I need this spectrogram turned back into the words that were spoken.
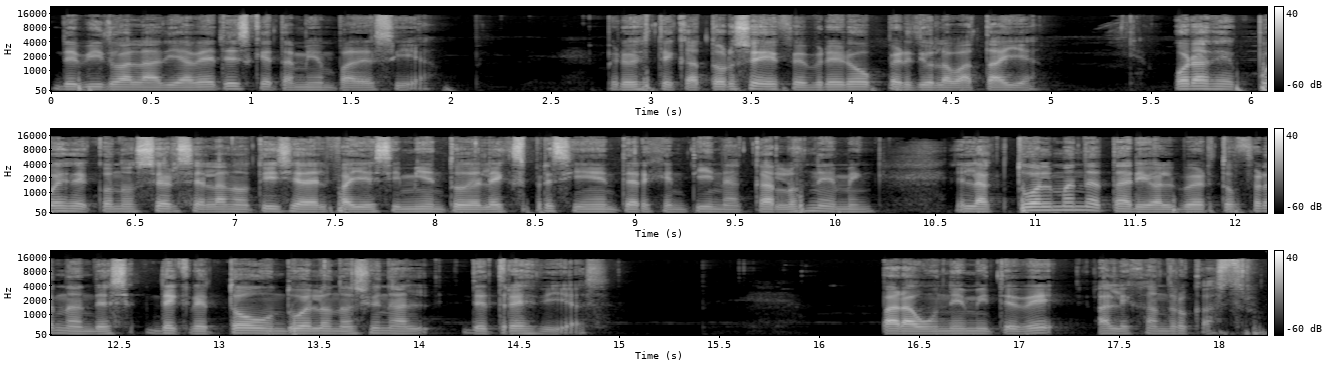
debido a la diabetes que también padecía. Pero este 14 de febrero perdió la batalla. Horas después de conocerse la noticia del fallecimiento del expresidente de Argentina Carlos Nemen, el actual mandatario Alberto Fernández decretó un duelo nacional de tres días. Para UNEMI TV, Alejandro Castro.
